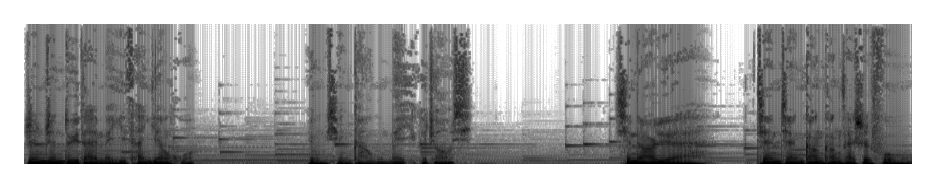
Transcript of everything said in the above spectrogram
认真对待每一餐烟火，用心感悟每一个朝夕。新的二月，健健康康才是福，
